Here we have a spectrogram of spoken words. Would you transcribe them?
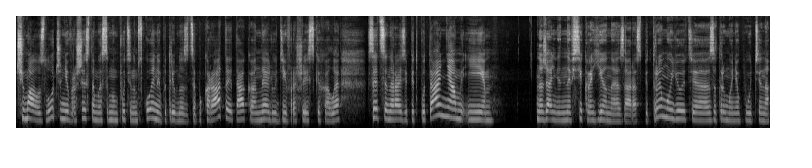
чимало злочинів рашистами самим Путіним скоєно, і потрібно за це покарати. Так, не людів рашистських, але все це наразі під питанням і. На жаль, не всі країни зараз підтримують е, затримання Путіна.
